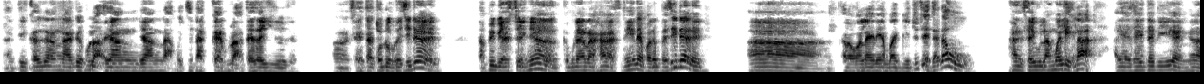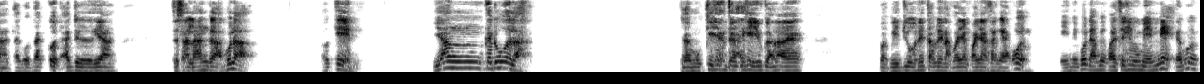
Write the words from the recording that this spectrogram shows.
Nanti kadang ada pula yang yang nak mencedakan pula atas saya. Ha, saya tak tuduh Presiden. Tapi biasanya kebenaran khas ni daripada Presiden. Ha, kalau orang lain yang bagi tu saya tak tahu. Ha, saya ulang balik lah ayat saya tadi kan. Ha, takut-takut ada yang tersalah anggap pula. Okey. Yang kedua lah. Dan mungkin yang terakhir juga lah. Eh. Sebab video ni tak boleh nak panjang-panjang sangat pun. Ini pun ambil masa 5 minit pun.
